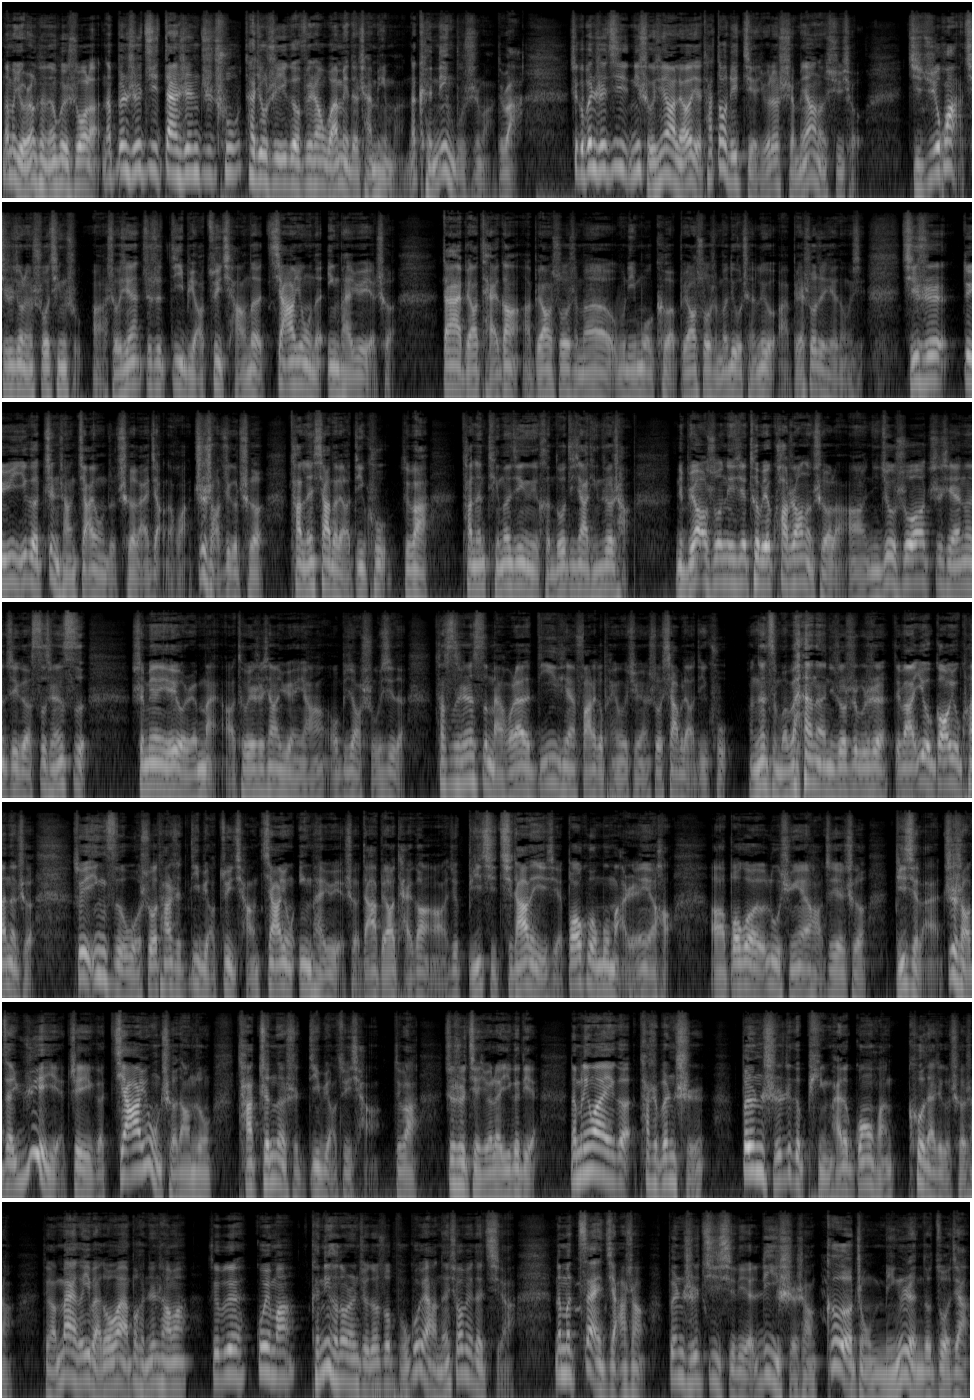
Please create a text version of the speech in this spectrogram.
那么有人可能会说了，那奔驰 G 诞生之初它就是一个非常完美的产品嘛？那肯定不是嘛，对吧？这个奔驰 G 你首先要了解它到底解决了什么样的需求。几句话其实就能说清楚啊！首先，这是地表最强的家用的硬派越野车，大家不要抬杠啊！不要说什么乌尼莫克，不要说什么六乘六啊！别说这些东西。其实对于一个正常家用的车来讲的话，至少这个车它能下得了地库，对吧？它能停得进很多地下停车场。你不要说那些特别夸张的车了啊！你就说之前的这个四乘四。身边也有人买啊，特别是像远洋，我比较熟悉的，他四乘四买回来的第一天发了个朋友圈，说下不了地库，那怎么办呢？你说是不是？对吧？又高又宽的车，所以因此我说它是地表最强家用硬派越野车，大家不要抬杠啊！就比起其他的一些，包括牧马人也好啊，包括陆巡也好，这些车比起来，至少在越野这个家用车当中，它真的是地表最强，对吧？这是解决了一个点。那么另外一个，它是奔驰，奔驰这个品牌的光环扣在这个车上。对吧？卖个一百多万不很正常吗？对不对？贵吗？肯定很多人觉得说不贵啊，能消费得起啊。那么再加上奔驰 G 系列历史上各种名人的座驾，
